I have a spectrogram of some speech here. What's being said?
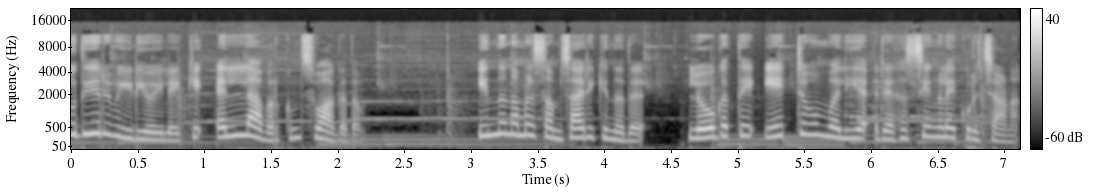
പുതിയൊരു വീഡിയോയിലേക്ക് എല്ലാവർക്കും സ്വാഗതം. ഇന്ന് നമ്മൾ സംസാരിക്കുന്നത് ലോകത്തെ ഏറ്റവും വലിയ രഹസ്യങ്ങളെക്കുറിച്ചാണ്.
